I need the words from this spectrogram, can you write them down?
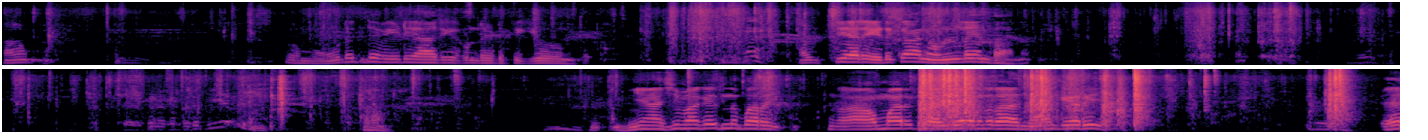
ആ. ഓ, വീഡിയോ ആരെ കൊണ്ട് എടുപ്പിക്കുമോ എന്ത് അത് ഇച്ചിരി എടുക്കാനുള്ളേം താനും ആ. ഇനി ആശിമാക്കെ ഇന്ന് പറയും. അവന്മാർക്ക് കഴിയാറുന്നതാ ഞാൻ കേറി. ഏ?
